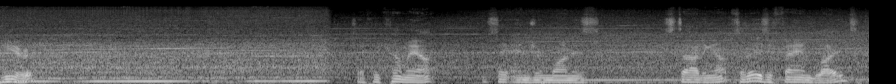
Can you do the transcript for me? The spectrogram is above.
hear it. So if we come out, you see engine one is starting up. So there's your fan blades.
